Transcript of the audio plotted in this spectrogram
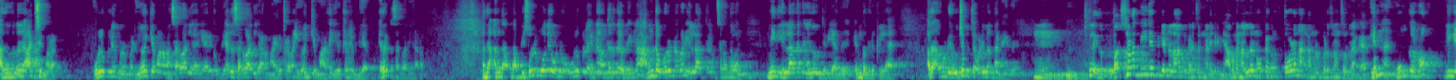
அது வந்து ஆட்சி மரம் உள்ளுக்குள்ளேயே முரண்பாடு. யோக்கியமானவன் சர்வாதிகாரியா இருக்க முடியாது சர்வாதிகாரமா இருக்கிறவன் யோக்கியமாக இருக்கவே முடியாது. எதற்கு சர்வாதிகாரம்? அந்த அந்த அந்த அப்படி சொல்லும் போதே ஒன்று உள்ளுக்குள்ள என்ன வந்துடுது அப்படின்னா அந்த ஒரு நபர் எல்லாத்திலும் சிறந்தவன். மீதி எல்லாத்துக்கும் எதுவும் தெரியாது என்பது இருக்குல்ல. அது அவனுடைய உச்சபட்ச வடிவம் தானே இது. இல்ல இது பர்சனலா பிஜேபிக்கு என்ன லாபம் கிடைச்சுன்னு நினைக்கிறீங்க? அவங்க நல்ல நோக்கங்களோட நாங்க அமல்படுத்துறோம்னு சொல்றாங்க. என்ன? உங்க நோக்கம் நீங்க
